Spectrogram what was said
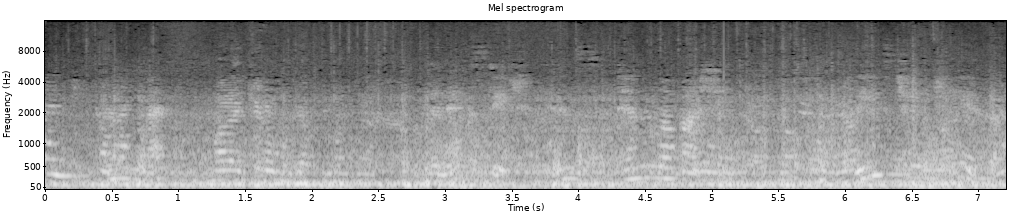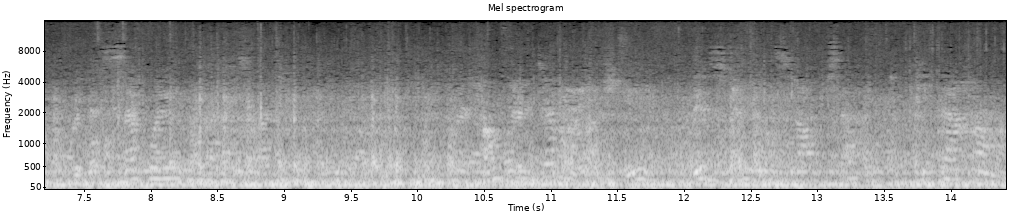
番に止まりますまだ1キロもやってますね The next station is Tenmabashi. Please change here with the subway After Tenmabashi, this train stops at Kitahama.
